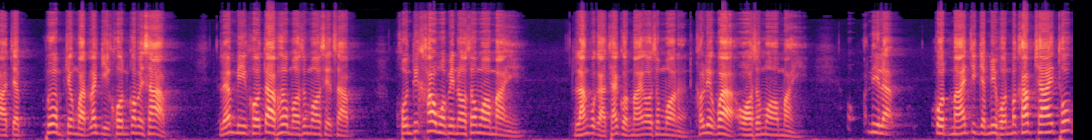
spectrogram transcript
อาจจะเพิ่มจังหวัดละกี่คนก็ไม่ทราบ แล้วมีโคต้าเพิ่มอสมอเสร็จสับคนที่เข้ามาเป็นอสมอใหม่ หลังประกาศใช้กฎหมายอสมน่ะเขาเรียกว่าอสมอใหม่ นี่แหละกฎหมายจึงจะมีผลบังคับใช้ทุก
